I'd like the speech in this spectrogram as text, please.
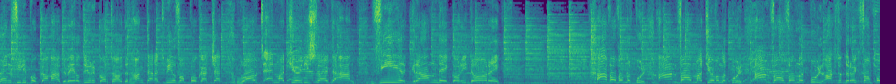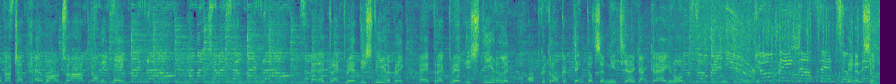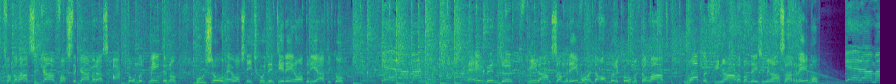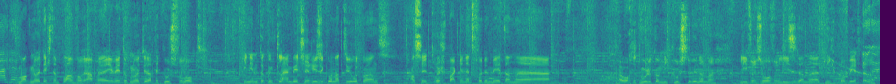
En Filippo Ganna, de wereldduurrecordhouder, hangt aan het wiel van Pogacar. Wout en Mathieu die sluiten aan. Vier grande corridore. Aanval van der Poel. Aanval Mathieu van der Poel. Aanval van der Poel achter de rug van Pogacar. En Wout van Aert kan niet mee. En hij trekt weer die stierenblik. Hij trekt weer die stierenlip. Opgetrokken. Denk dat ze hem niet eh, gaan krijgen hoor. In het zicht van de laatste vaste camera's. 800 meter nog. Hoezo? Hij was niet goed in Tirreno Adriatico. Hij wint de Milaan Sanremo en de anderen komen te laat. Wat een finale van deze Milaan Sanremo. Ik maak nooit echt een plan vooraf. Je weet ook nooit hoe dat de koers verloopt. Je neemt ook een klein beetje risico natuurlijk, want als ze je terugpakken net voor de meet, dan, uh, dan wordt het moeilijk om die koers te winnen. Maar liever zo verliezen dan uh, het niet geprobeerd hebben.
